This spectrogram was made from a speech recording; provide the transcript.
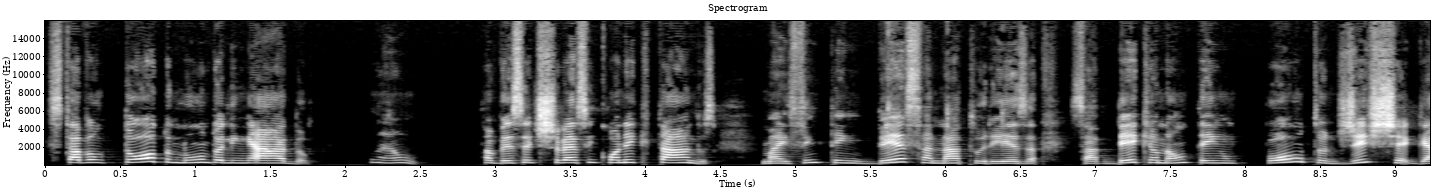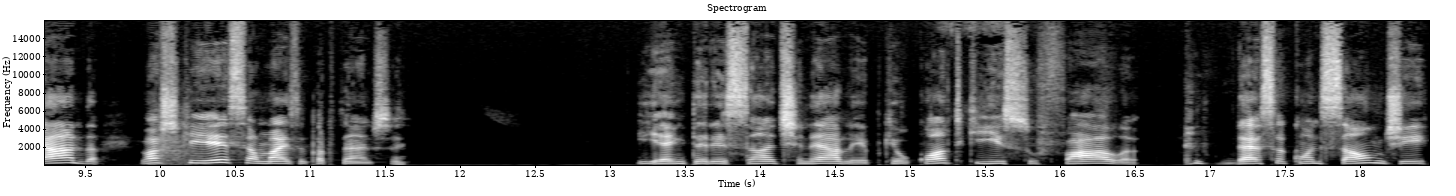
estavam todo mundo alinhado. Não, talvez eles estivessem conectados, mas entender essa natureza, saber que eu não tenho um ponto de chegada, eu acho que esse é o mais importante. E é interessante, né, Ale, porque o quanto que isso fala dessa condição de,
